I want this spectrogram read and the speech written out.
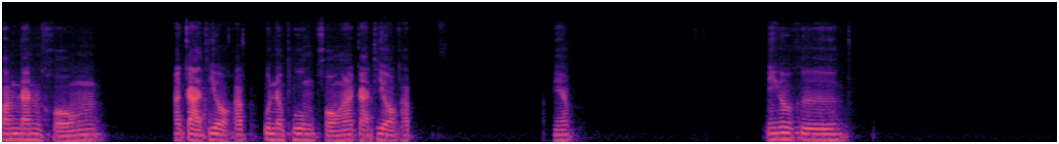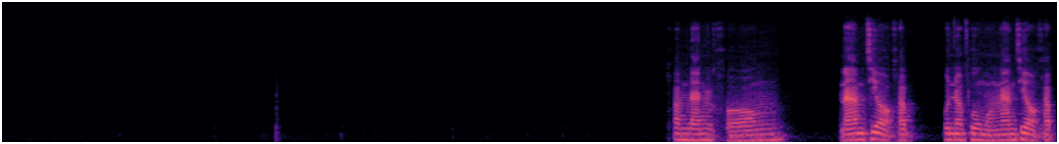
ความดันของอากาศที่ออกครับ อุณหภูมิของอากาศที่ออกครับนนี้ครับ นี่ก็คือ ความดันของน้ำที่ออกครับ อุณหภูมิของน้ำที่ออกครับ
